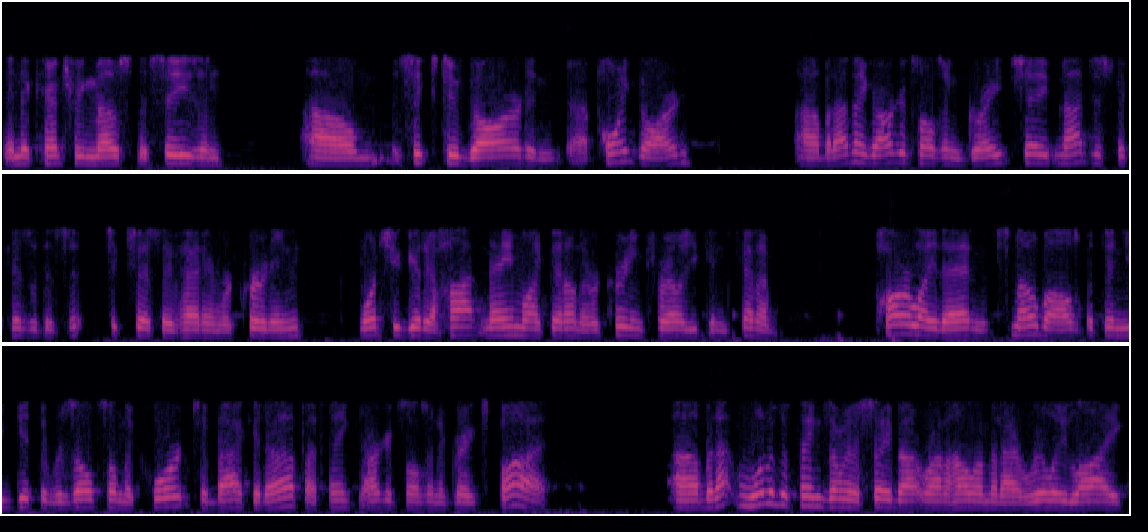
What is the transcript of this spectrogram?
in the country most of the season. Um, six-two guard and uh, point guard. Uh, but I think Arkansas is in great shape, not just because of the su- success they've had in recruiting. Once you get a hot name like that on the recruiting trail, you can kind of parlay that and it snowballs. But then you get the results on the court to back it up. I think Arkansas is in a great spot. Uh, but I, one of the things I'm going to say about Ron Holland that I really like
